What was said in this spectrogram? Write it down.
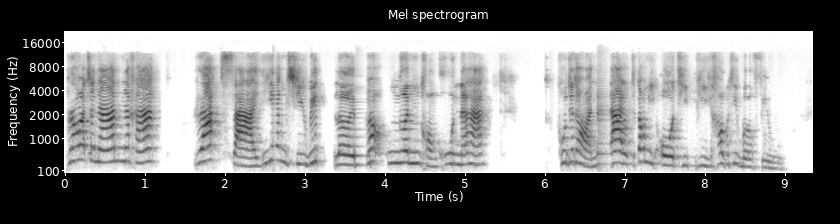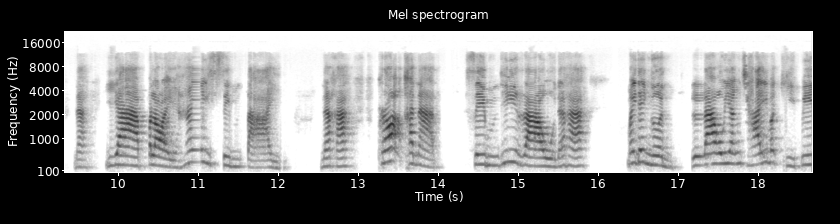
เพราะฉะนั้นนะคะ รักษาเยี่ยงชีวิตเลย เพราะเงินของคุณนะคะ คุณจะถอนได้จะต้องมี OTP เข้าไปที่เบอร์ฟิลนะอย่าปล่อยให้ซิมตายนะคะ เพราะขนาดซิมที่เรานะคะ ไม่ได้เงิน เรายังใช้มากี่ปี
